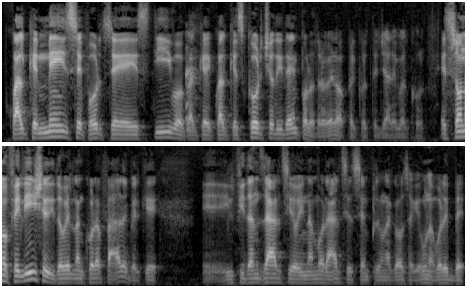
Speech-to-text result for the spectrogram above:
qualche mese, forse estivo, qualche, qualche, scorcio di tempo lo troverò per corteggiare qualcuno. E sono felice di doverlo ancora fare perché eh, il fidanzarsi o innamorarsi è sempre una cosa che uno vorrebbe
